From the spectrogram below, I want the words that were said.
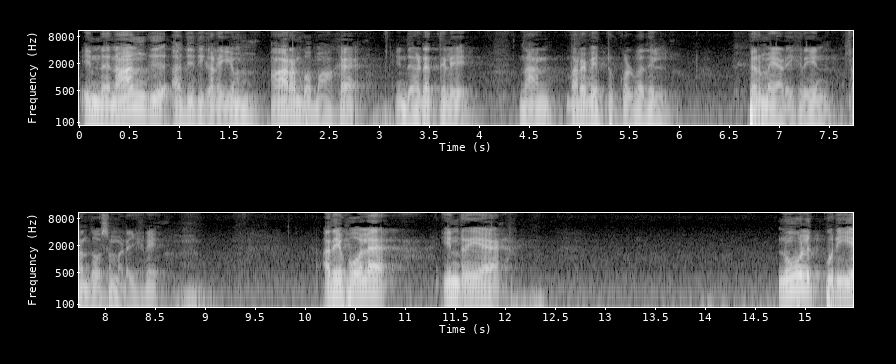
இந்த நான்கு அதிதிகளையும் ஆரம்பமாக இந்த இடத்திலே நான் வரவேற்றுக் கொள்வதில் பெருமை அடைகிறேன் சந்தோஷம் அடைகிறேன். அதே போல இன்றைய நூலுக்குரிய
